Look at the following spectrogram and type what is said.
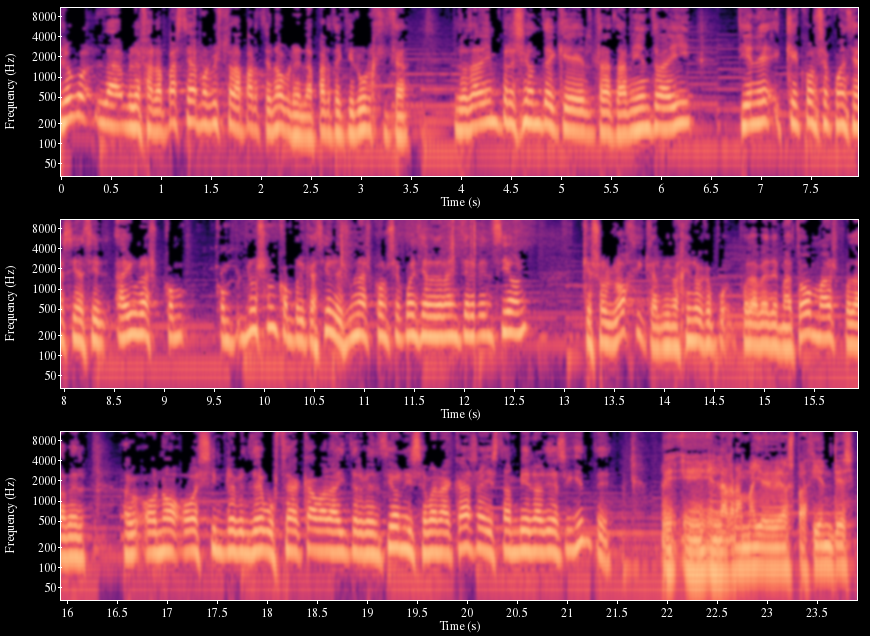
Y luego la blefaroplastia hemos visto la parte noble, la parte quirúrgica. Nos da la impresión de que el tratamiento ahí tiene qué consecuencias tiene. Es decir, hay unas no son complicaciones, unas consecuencias de la intervención que son lógicas. Me imagino que puede haber hematomas, puede haber o no, o es simplemente usted acaba la intervención y se van a casa y están bien al día siguiente. Eh, eh, en la gran mayoría de los pacientes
